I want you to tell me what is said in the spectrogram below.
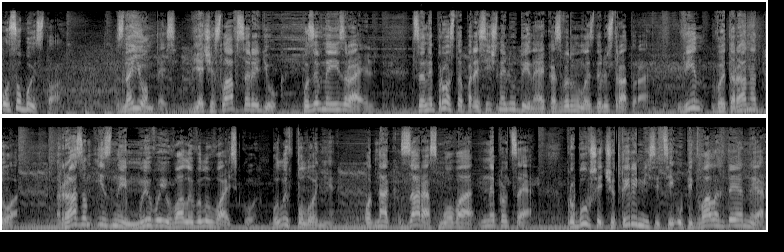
особисто. Знайомтесь, В'ячеслав Середюк, позивний Ізраїль. Це не просто пересічна людина, яка звернулась до люстратора. Він ветеран АТО. Разом із ним ми воювали в Іловайську, були в полоні. Однак зараз мова не про це. Пробувши чотири місяці у підвалах ДНР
